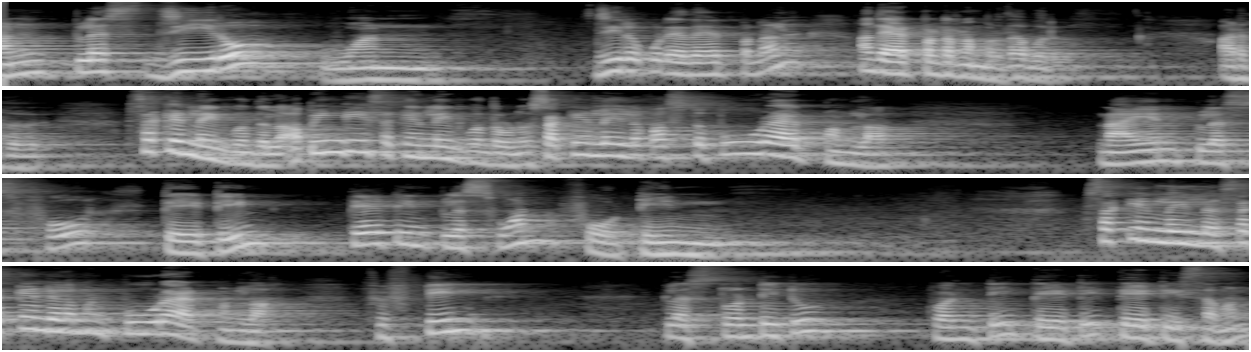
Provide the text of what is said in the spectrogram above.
one plus zero one zero கூட எதை ஆட் பண்ணாலும் அந்த ஆட் பண்ணுற நம்பர் தான் வரும். அடுத்தது செகண்ட் லைனுக்கு வந்துடலாம். அப்போ இங்கேயும் செகண்ட் லைனுக்கு வந்துடணும். செகண்ட் லைனில் ஃபஸ்ட்டு பூரா ஆட் பண்ணலாம். Nine plus four thirteen thirteen plus one fourteen second லைனில் செகண்ட் எலமெண்ட் பூரா ஆட் பண்ணலாம். Fifteen plus twenty two twenty thirty thirty seven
